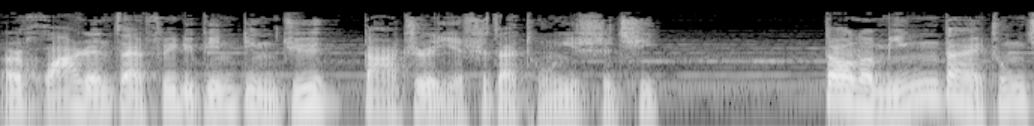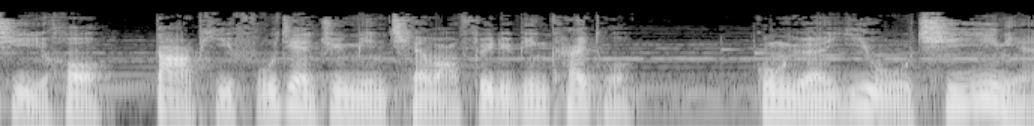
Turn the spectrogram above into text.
而华人在菲律宾定居大致也是在同一时期。到了明代中期以后，大批福建居民前往菲律宾开拓。公元一五七一年。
